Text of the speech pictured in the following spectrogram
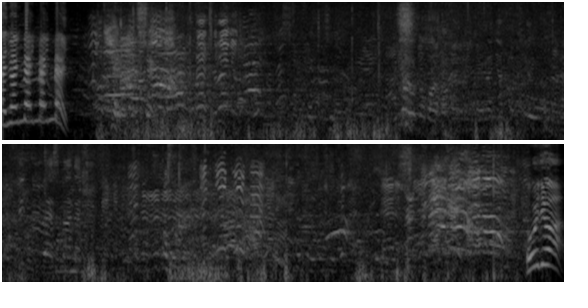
Megy, megy, megy, megy, megy! Úgy van!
